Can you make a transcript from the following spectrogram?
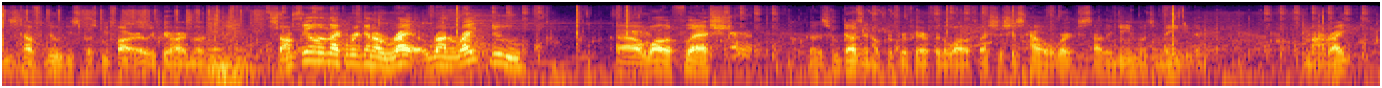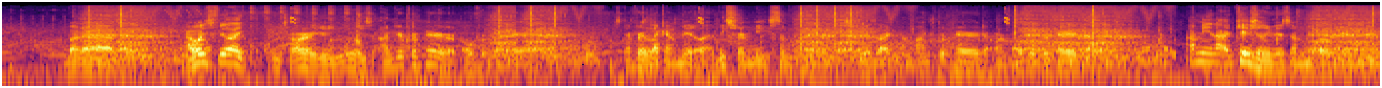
He's a tough dude. He's supposed to be fought early for your hard mode. So I'm feeling like we're gonna right, run right through uh, Wall of Flesh. Because who doesn't over prepare for the Wall of Flesh? It's just how it works. It's how the game was made. Am I right? But uh, I always feel like in Terraria, you always under prepare or over prepare. It's never like a middle. At least for me, sometimes it just feels like I'm under prepared or I'm over prepared. I mean, occasionally there's a middle here and there,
